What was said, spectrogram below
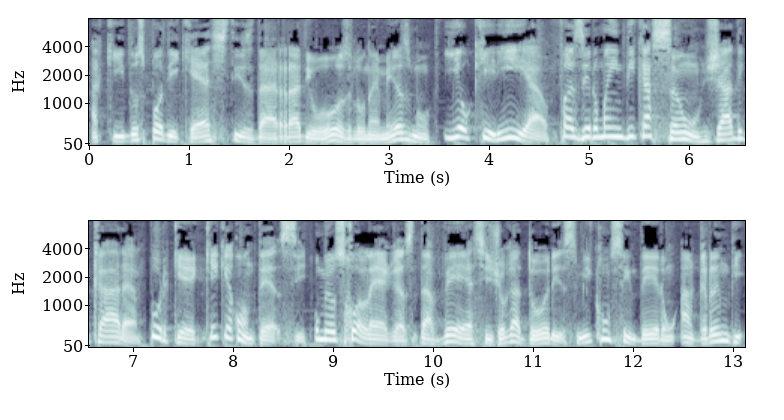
aqui dos podcasts da Rádio Oslo, não é mesmo? E eu queria fazer uma indicação já de cara. Por quê? O que que acontece? Os meus colegas da VS Jogadores me concederam a grande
